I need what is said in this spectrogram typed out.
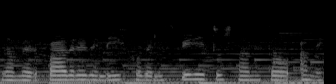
En nombre del Padre, del Hijo, del Espíritu Santo. Amén.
